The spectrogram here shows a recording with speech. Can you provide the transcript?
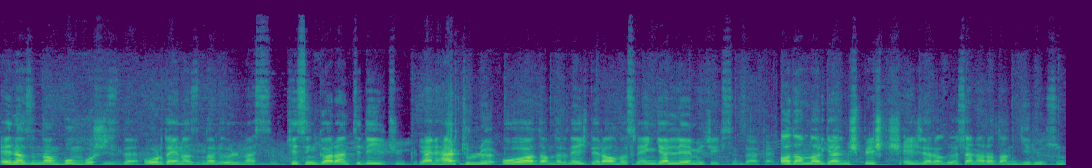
En azından bomboş izle. Orada en azından ölmezsin. Kesin garanti değil çünkü. Yani her türlü o adamların ejderi almasını engelleyemeyeceksin zaten. Adamlar gelmiş 5 kişi ejder alıyor. Sen aradan giriyorsun.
